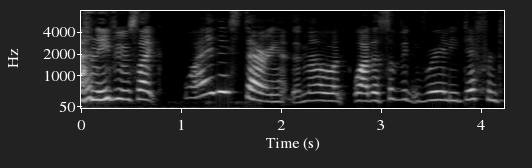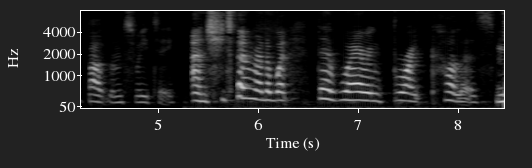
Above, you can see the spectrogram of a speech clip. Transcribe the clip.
And Evie was like, why are they staring at them? Oh, I went, well, there's something really different about them, sweetie. And she turned around and went, they're wearing bright colours.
